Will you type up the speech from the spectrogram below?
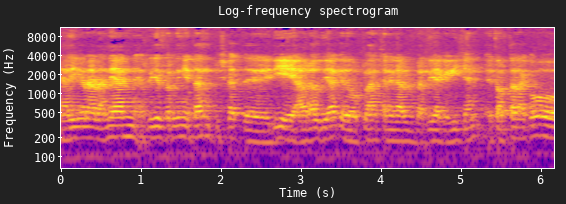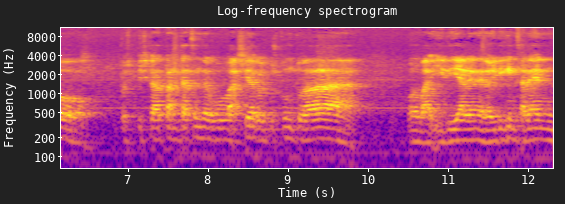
ari gara lanean, herri ezberdinetan, pixkat, eri e, abraudiak edo plan general berriak egiten, eta hortarako, pues, pixka bat planteatzen dugu hasierako ikuspuntua da, bueno, ba, iriaren edo irigintzaren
